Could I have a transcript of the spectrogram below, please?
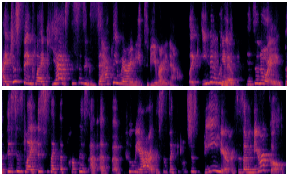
I just think like, yes, this is exactly where I need to be right now. Like even with you know, it, it's annoying, but this is like this is like the purpose of, of, of who we are. This is like let's just be here. This is a miracle.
